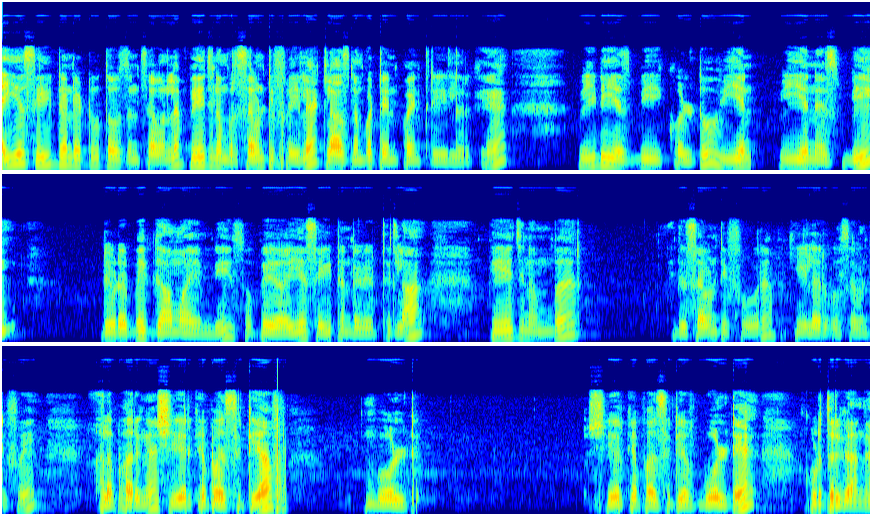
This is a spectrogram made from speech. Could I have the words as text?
IS eight hundred two thousand செவனில் பேஜ் நம்பர் செவன்ட்டி ஃபைவ்ல கிளாஸ் நம்பர் டென் பாயிண்ட் த்ரீல இருக்குது VDSB equal to VN VNSB divided by gamma MB so இப்போ ஐஎஸ் எயிட் ஹண்ட்ரட் எடுத்துக்கலாம். பேஜ் நம்பர் இது செவன்ட்டி ஃபோரு அப்போ கீழே இருக்கும். செவன்ட்டி ஃபைவ் அதில் பாருங்கள் shear capacity of bolt shear capacity of bolt கொடுத்துருக்காங்க.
